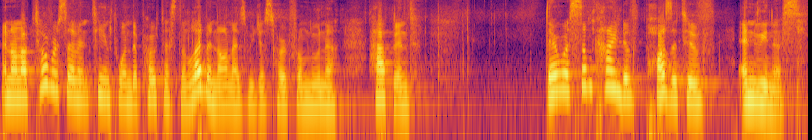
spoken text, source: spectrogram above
And on October 17th, when the protest in Lebanon, as we just heard from Luna, happened, there was some kind of positive enviness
